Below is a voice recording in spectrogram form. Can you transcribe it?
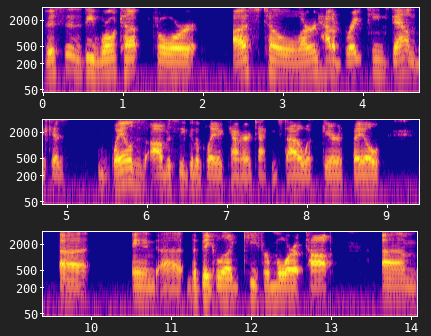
this is the World Cup for us to learn how to break teams down because Wales is obviously going to play a counter-attacking style with Gareth Bale uh, and uh, the big lug Kiefer Moore up top. Um,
